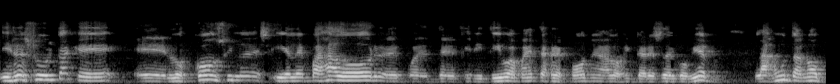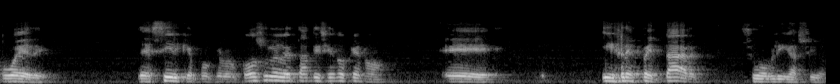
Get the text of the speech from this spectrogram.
Y resulta que eh, los cónsules y el embajador eh, pues definitivamente responden a los intereses del gobierno. La Junta no puede decir que porque los cónsules le están diciendo que no eh, y respetar su obligación.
